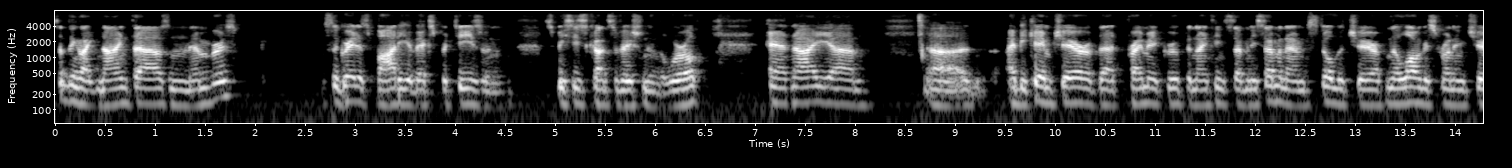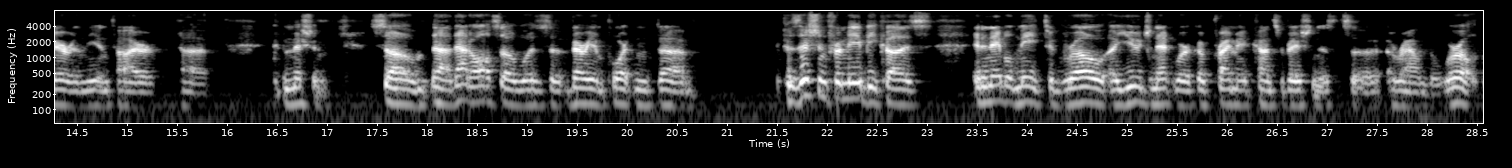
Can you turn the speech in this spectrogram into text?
something like 9,000 members. It's the greatest body of expertise in species conservation in the world. And I, um, uh, I became chair of that primate group in 1977. I'm still the chair, I'm the longest running chair in the entire uh, commission. So uh, that also was a very important uh, position for me because it enabled me to grow a huge network of primate conservationists uh, around the world.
